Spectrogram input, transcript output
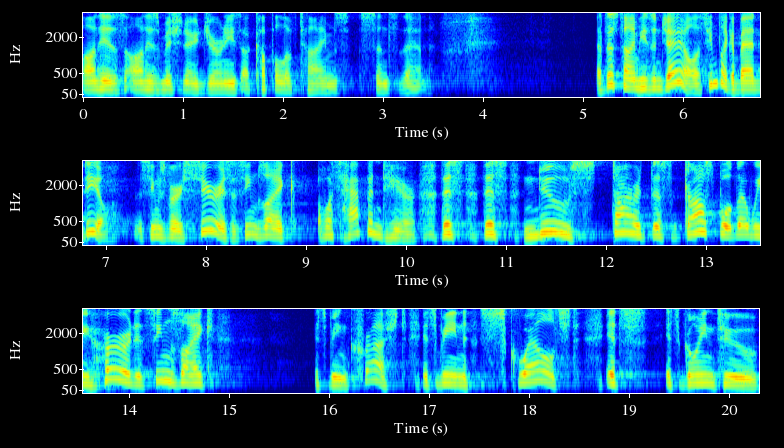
on his, on his missionary journeys a couple of times since then. At this time, he's in jail. It seems like a bad deal. It seems very serious. It seems like what's happened here? This, this new start, this gospel that we heard, it seems like it's being crushed, it's being squelched, it's, it's going to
